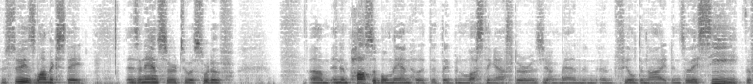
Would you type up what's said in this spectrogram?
who see Islamic State as an answer to a sort of um, an impossible manhood that they've been lusting after as young men and, and feel denied. And so they see the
